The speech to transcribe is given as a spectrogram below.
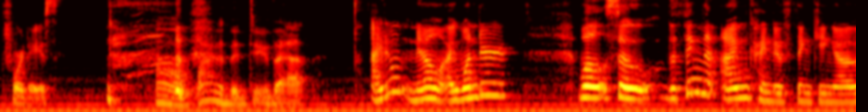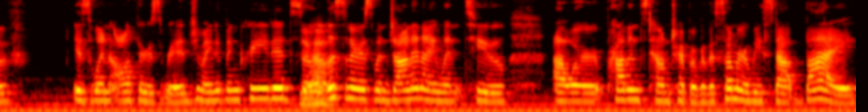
four days. Oh, why would they do that? I don't know. I wonder. Well, so the thing that I'm kind of thinking of is when Author's Ridge might have been created. So, Yeah. listeners, when John and I went to our Provincetown trip over the summer, we stopped by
